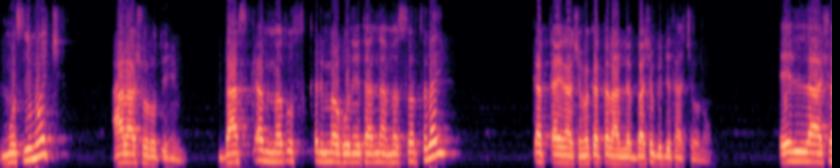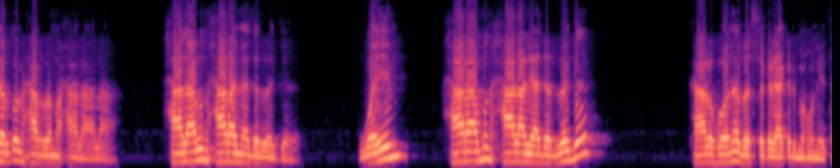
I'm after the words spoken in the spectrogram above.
ሙስሊሞች አላ ሹሩጥህም ባስቀመጡት ቅድመ ሁኔታና መስፈርት ላይ ቀጣይ ናቸው መቀጠል አለባቸው ግዴታቸው ነው። ኢላ ሸርጡን ሐረመ ሐላላ ሐላሉን ሐራም ያደረገ ወይም ሐራሙን ሐላል ያደረገ ካልሆነ በስተቀር ያቅድመ ሁኔታ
